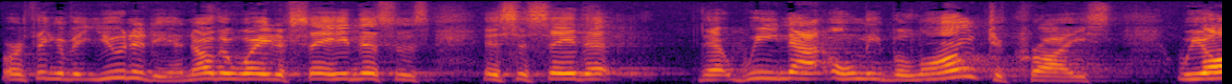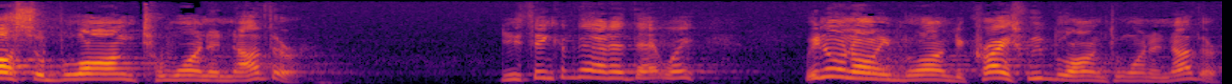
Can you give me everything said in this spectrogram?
Or think of it unity. Another way of saying this is, is to say that, that we not only belong to Christ, we also belong to one another. Do you think of that that way? We don't only belong to Christ, we belong to one another.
